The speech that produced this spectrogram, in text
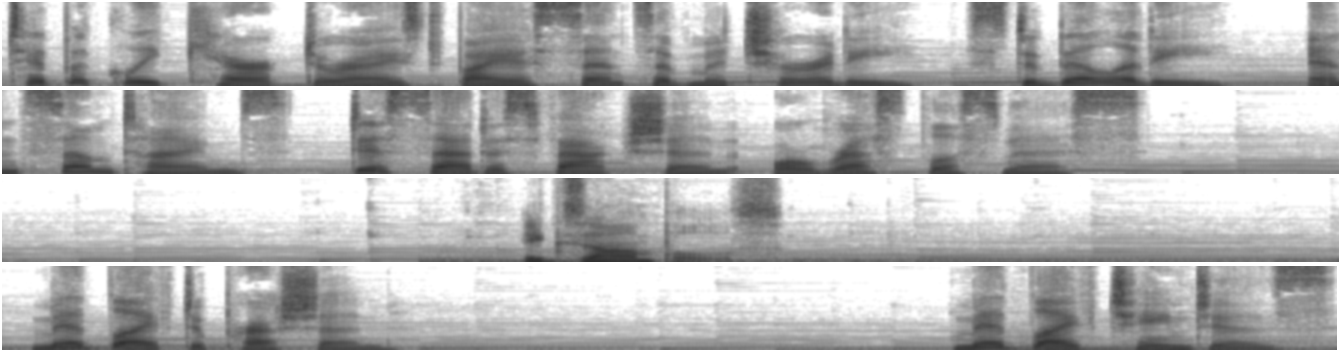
typically characterized by a sense of maturity, stability, and sometimes dissatisfaction or restlessness. Examples Midlife depression, Midlife changes.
